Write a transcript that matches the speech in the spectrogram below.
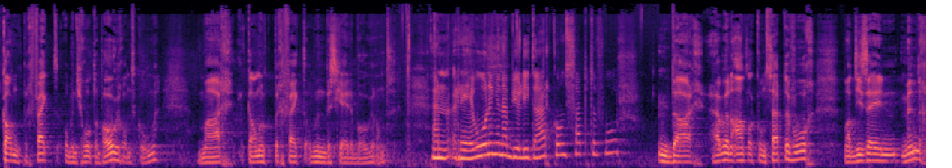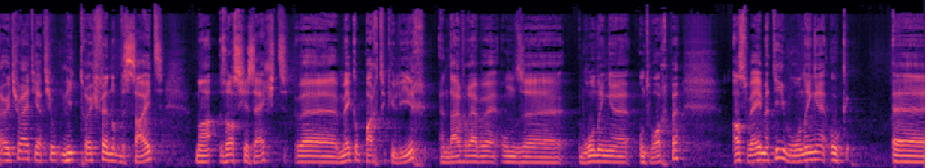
Kan perfect op een grote bouwgrond komen, maar kan ook perfect op een bescheiden bouwgrond. En rijwoningen, hebben jullie daar concepten voor? Daar hebben we een aantal concepten voor, maar die zijn minder uitgeweid. Die gaat je ook niet terugvinden op de site. Maar zoals gezegd, we mikken op particulier en daarvoor hebben wij onze woningen ontworpen. Als wij met die woningen ook uh,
